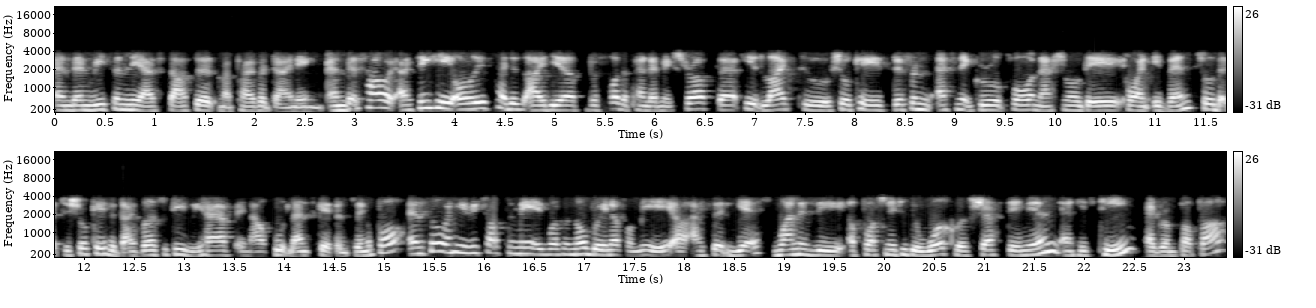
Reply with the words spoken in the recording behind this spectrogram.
and then recently I've started my private dining, and that's how I think he always had this idea before the pandemic struck that he'd like to showcase different ethnic groups for National Day for an event, so that to showcase the diversity we have in our food landscape in Singapore. And so when he reached out to me, it was a no-brainer for me. Uh, I said yes. One is the opportunity to work with Chef Damien and his team at Rempapa,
